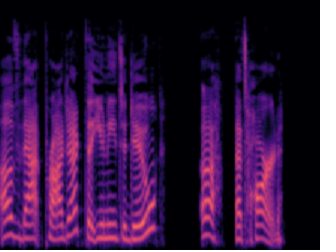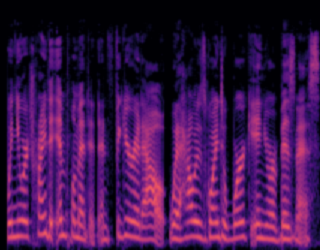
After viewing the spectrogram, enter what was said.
of that project that you need to do, ugh, that's hard. When you are trying to implement it and figure it out, what, how it is going to work in your business,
